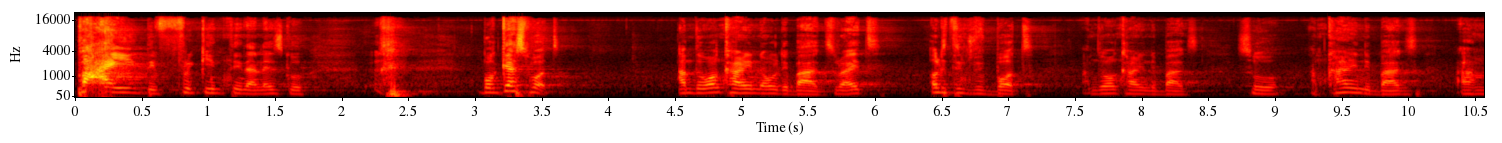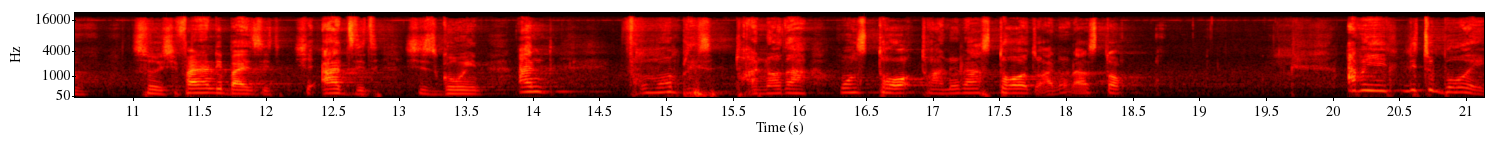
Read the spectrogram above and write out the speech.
buy the freaking thing and let's go. but guess what? I'm the one carrying all the bags, right? All the things we bought. I'm the one carrying the bags. So I'm carrying the bags. Um, so she finally buys it. She adds it. She's going. And from one place to another, one store to another store to another store. I mean, little boy.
